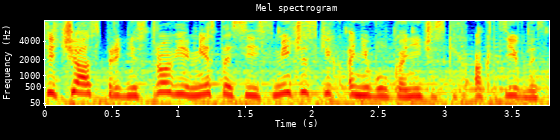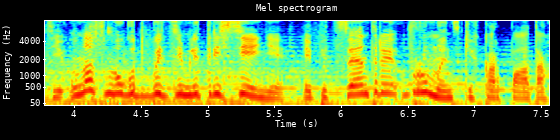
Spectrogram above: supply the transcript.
Сейчас Приднестровье – место сейсмических, а не вулканических активностей. У нас могут быть землетрясения, эпицентры в румынских Карпатах.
